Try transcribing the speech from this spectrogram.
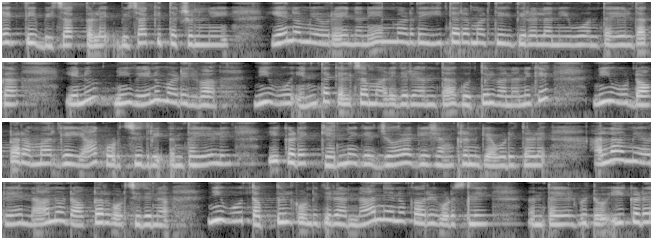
ತೆಗ್ದು ಬಿಸಾಕ್ತಾಳೆ. ಬಿಸಾಕಿದ ತಕ್ಷಣವೇ ಏನಮ್ಮಿ ಅವರೇ ನಾನೇನು ಮಾಡಿದೆ? ಈ ಥರ ಮಾಡ್ತಿದ್ದೀರಲ್ಲ ನೀವು? ಅಂತ ಹೇಳಿದಾಗ, ಏನು? ನೀವೇನು ಮಾಡಿಲ್ವಾ? ನೀವು ಎಂಥ ಕೆಲಸ ಮಾಡಿದ್ದೀರಿ ಅಂತ ಗೊತ್ತಿಲ್ವಾ ನನಗೆ? ನೀವು ಡಾಕ್ಟರ್ ಅಮ್ಮಾರ್ಗೆ ಯಾಕೆ ಹೊಡೆಸಿದ್ರಿ? ಅಂತ ಹೇಳಿ ಈ ಕಡೆ ಕೆನ್ನೆಗೆ, ಜೋರಾಗಿ ಶಂಕ್ರನಿಗೆ ಹೊಡಿತಾಳೆ. ಅಲ್ಲ ಅಮ್ಮಿ ಅವರೇ, ನಾನು ಡಾಕ್ಟರ್ಗೆ ಓಡಿಸಿದ್ದೀನ. ನೀವು ತಪ್ಪು ತಿಳ್ಕೊಂಡಿದ್ದೀರ? ನಾನೇನಕ್ಕೆ ಅವ್ರಿಗೆ ಓಡಿಸ್ಲಿ ಅಂತ ಹೇಳಿಬಿಟ್ಟು ಈ ಕಡೆ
